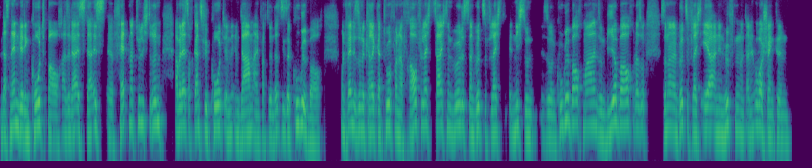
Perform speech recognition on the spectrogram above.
das nennen wir den Kotbauch. Also da ist, da ist äh, Fett natürlich drin, aber da ist auch ganz viel Kot im, im Darm einfach drin. Das ist dieser Kugelbauch. Und wenn du so eine Karikatur von einer Frau vielleicht zeichnen würdest, dann würdest du vielleicht nicht so, ein, so einen Kugelbauch malen, so einen Bierbauch oder so, sondern dann würdest du vielleicht eher an den Hüften und an den Oberschenkeln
